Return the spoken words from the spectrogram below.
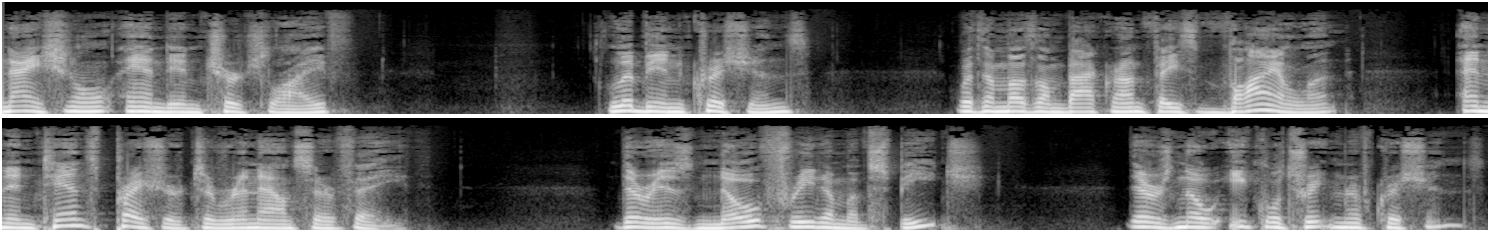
national and in church life. Libyan Christians with a Muslim background face violent and intense pressure to renounce their faith. There is no freedom of speech. There is no equal treatment of Christians.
